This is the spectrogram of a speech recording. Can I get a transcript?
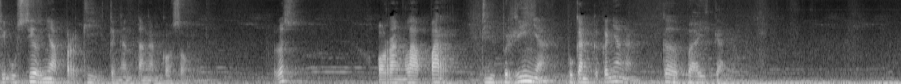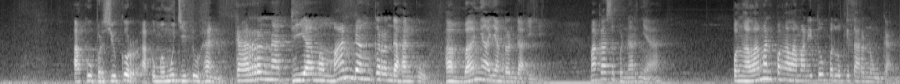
diusirnya pergi dengan tangan kosong. Terus orang lapar diberinya bukan kekenyangan, kebaikan. Aku bersyukur, aku memuji Tuhan karena Dia memandang kerendahanku, hambanya yang rendah ini. Maka sebenarnya pengalaman-pengalaman itu perlu kita renungkan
